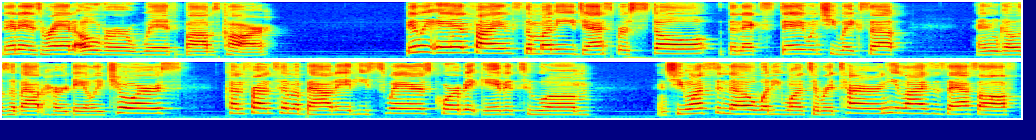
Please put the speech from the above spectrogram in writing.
then is ran over with Bob's car. Billy Ann finds the money Jasper stole the next day when she wakes up and goes about her daily chores, confronts him about it. He swears Corbell gave it to him and she wants to know what he wants to return. He lies his ass off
